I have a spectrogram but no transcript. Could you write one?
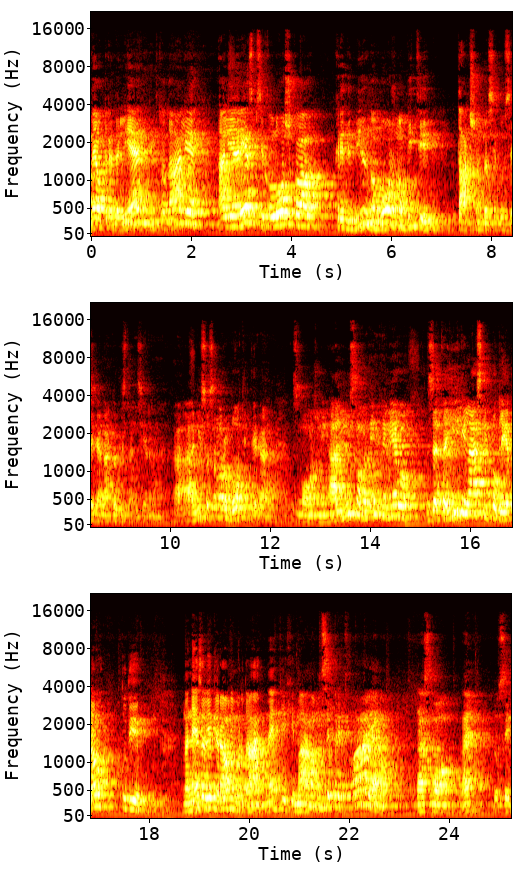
neopredeljen in tako dalje, ali je res psihološko kredibilno možno biti takšen, da si do vsega enako distanciran. Ali niso samo roboti tega zmožni, ali nismo v tem primeru zatajili lastnih pogledov, tudi na nezavedni ravni morda, ne, ki jih imamo in se pretvarjamo, da smo ne, do vseh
